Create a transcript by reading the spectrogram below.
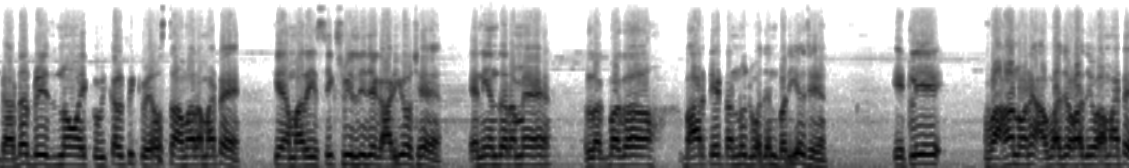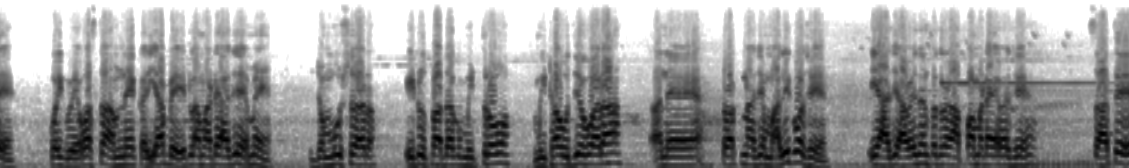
દાદર બ્રિજનો એક વૈકલ્પિક વ્યવસ્થા અમારા માટે કે અમારી સિક્સ વ્હીલની જે ગાડીઓ છે, એની અંદર અમે લગભગ બાર તેર ટનનું જ વજન ભરીએ છીએ. એટલે વાહનોને આવવા જવા દેવા માટે કોઈક વ્યવસ્થા અમને કરી આપે એટલા માટે આજે અમે જંબુસર ઈટ ઉત્પાદક મિત્રો, મીઠા ઉદ્યોગવાળા અને ટ્રકના જે માલિકો છે, એ આજે આવેદનપત્ર આપવા માટે આવ્યા છે. સાથે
